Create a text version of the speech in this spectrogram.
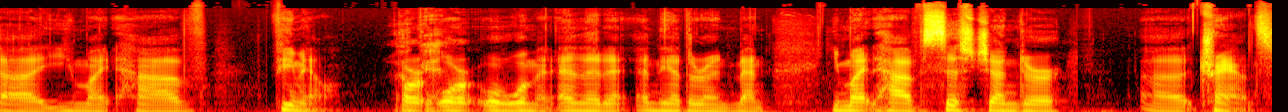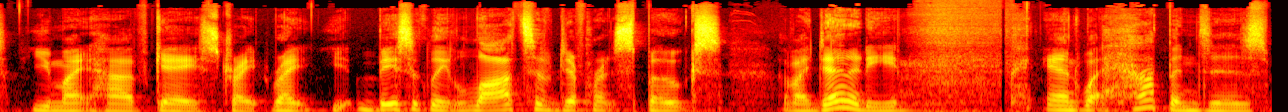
uh, you might have female or, Okay. or, or woman, and then at the other end, men. You might have cisgender, uh, trans. You might have gay, straight, right? Basically, lots of different spokes of identity. And what happens is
